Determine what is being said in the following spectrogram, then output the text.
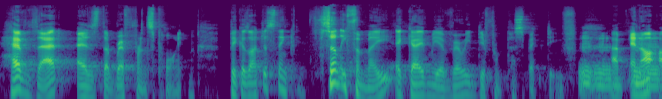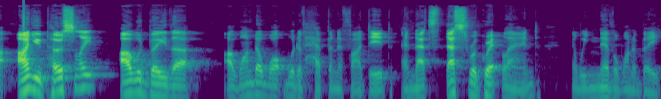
have that as the reference point, because I just think certainly for me, it gave me a very different perspective, mm-hmm. um, and mm-hmm. I, I knew personally I would be the I wonder what would have happened if I did, and that's that's regret land, and we never want to be.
